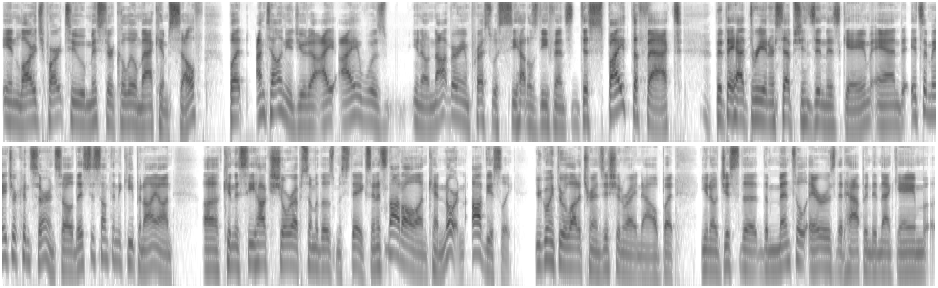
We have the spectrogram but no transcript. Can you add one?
in large part to Mr. Khalil Mack himself. But I'm telling you, Judah, I, I was you know not very impressed with Seattle's defense, despite the fact that they had three interceptions in this game, and it's a major concern. So this is something to keep an eye on. Uh, can the Seahawks shore up some of those mistakes? And it's not all on Ken Norton, obviously. You're going through a lot of transition right now, but you know just the the mental errors that happened in that game. uh,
